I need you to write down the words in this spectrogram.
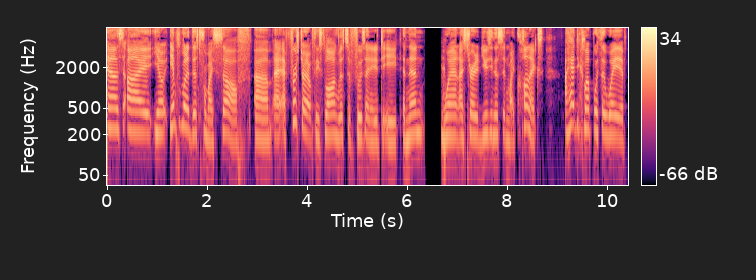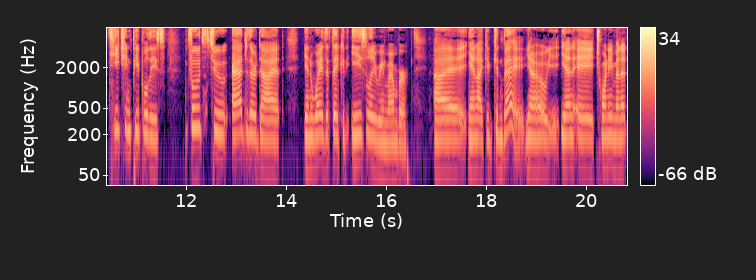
as I, you know, implemented this for myself, um, I first started out with these long lists of foods I needed to eat. And then when I started using this in my clinics, I had to come up with a way of teaching people these foods to add to their diet in a way that they could easily remember. Uh, and I could convey, you know, in a 20 minute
